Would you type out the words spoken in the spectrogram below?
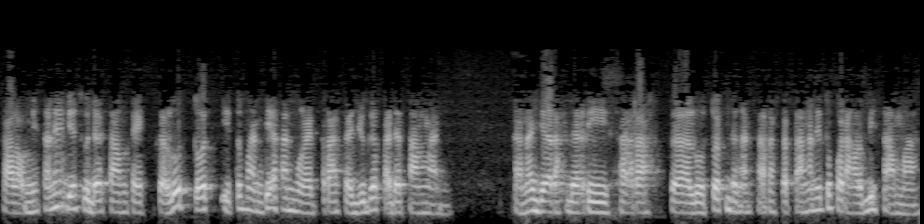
Kalau misalnya dia sudah sampai ke lutut, itu nanti akan mulai terasa juga pada tangan. Karena jarak dari saraf ke lutut dengan saraf ke tangan itu kurang lebih sama.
